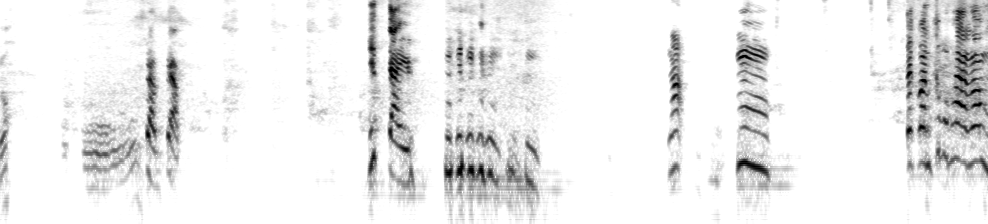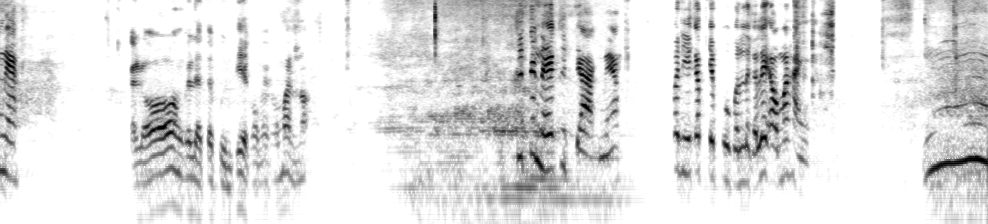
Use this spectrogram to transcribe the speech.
ดูโอ้โหจับจับยึดใจเนาะอืมแต่ก่อนคือบ่พาร่องเนี่ย ก็ร้องก็แล้วแต่ปืนเพศของใครของมันเนาะคือจังไหนคือจากแหม่พอดีกับเจ็บปูเพิ่นเลยก็เลยเอามาให้อืม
